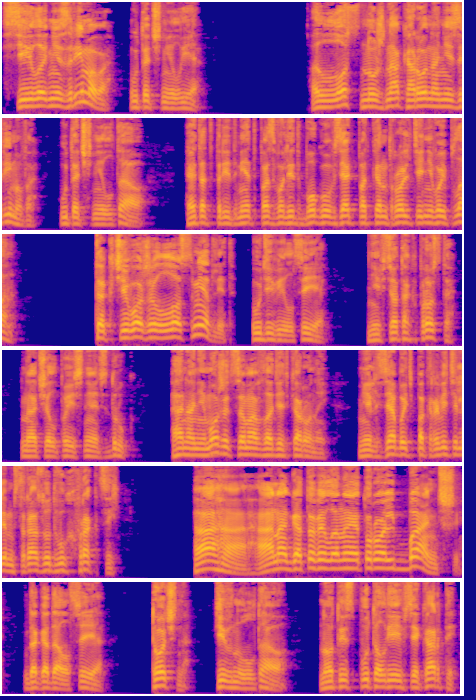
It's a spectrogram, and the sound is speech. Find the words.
«Сила незримого?» — уточнил я. «Лос нужна корона незримого», — уточнил Тао. «Этот предмет позволит Богу взять под контроль теневой план». «Так чего же Лос медлит?» — удивился я. «Не все так просто», — начал пояснять друг. «Она не может сама владеть короной. Нельзя быть покровителем сразу двух фракций». «Ага, она готовила на эту роль Банши», — догадался я. «Точно», — кивнул Тао. «Но ты спутал ей все карты,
